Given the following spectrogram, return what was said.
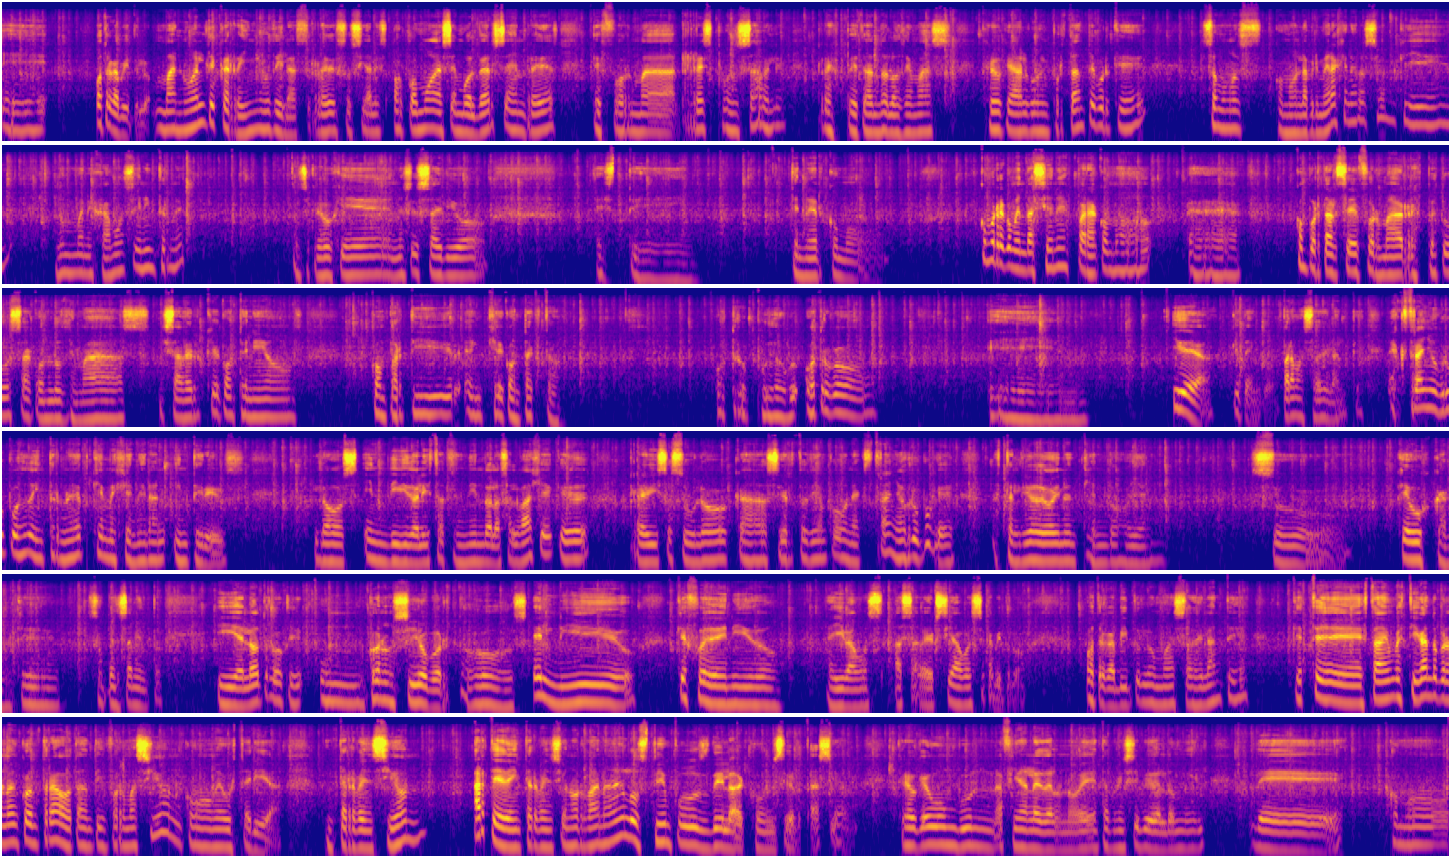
Eh, otro capítulo, Manual de Cariño de las redes sociales o cómo desenvolverse en redes de forma responsable, respetando a los demás creo que es algo importante porque somos como la primera generación que nos manejamos en internet. Entonces creo que es necesario este tener como como recomendaciones para cómo eh, comportarse de forma respetuosa con los demás y saber qué contenidos compartir en qué contexto. Otro pudo, otro eh, idea que tengo para más adelante. Extraño grupos de internet que me generan interés. Los individualistas tendiendo a lo salvaje que reviso su blog cada cierto tiempo. Un extraño grupo que hasta el día de hoy no entiendo bien su qué buscan, qué su pensamiento. Y el otro que un conocido por todos, el Nido. ¿Qué fue de Nido? Ahí vamos a saber si hago ese capítulo otro capítulo más adelante que este estaba investigando pero no he encontrado tanta información como me gustaría. Intervención, arte de intervención urbana en los tiempos de la concertación. Creo que hubo un boom a finales de los 90, principios del 2000 de cómo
